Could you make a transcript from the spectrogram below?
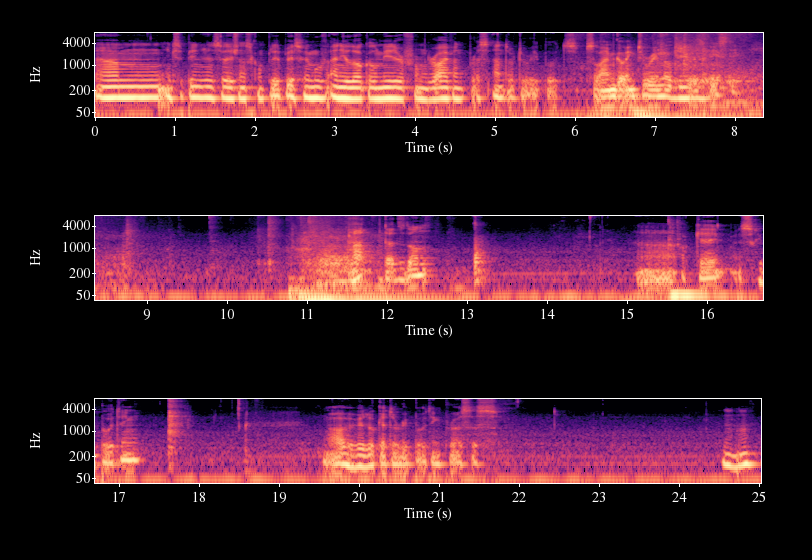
Um, installation is complete. Please remove any local media from drive and press enter to reboot. So I'm going to remove the USB stick. Ah, that's done. Uh, okay, it's rebooting. Now we will look at the rebooting process. Mm -hmm.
